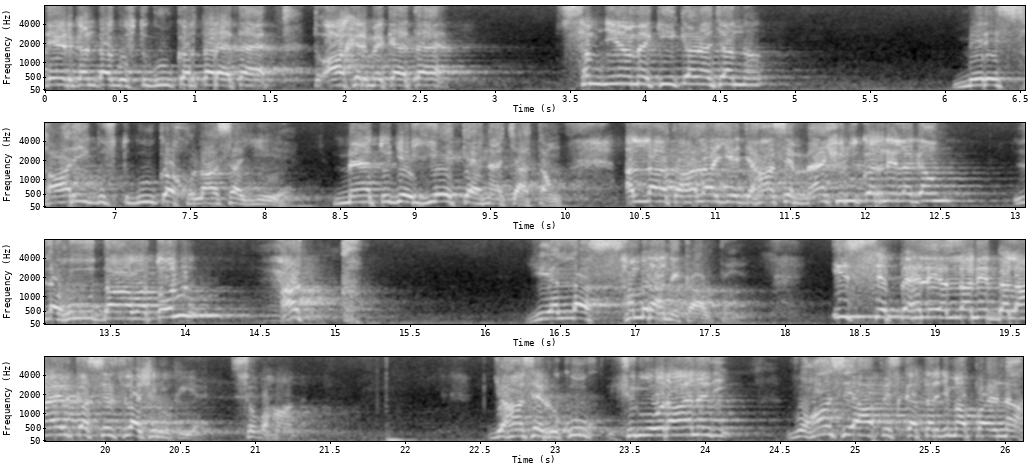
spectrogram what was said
ڈیڑھ گھنٹہ گفتگو کرتا رہتا ہے، تو آخر میں کہتا ہے سمجھیا میں کی کہنا چاہتا ہوں؟ میرے ساری گفتگو کا خلاصہ یہ ہے۔ میں تجھے یہ کہنا چاہتا ہوں، اللہ تعالیٰ یہ جہاں سے میں شروع کرنے لگا ہوں، لہو دعوت الحق یہ اللہ سمرا نکالتے ہیں۔ اس سے پہلے اللہ نے دلائل کا سلسلہ شروع کیا ہے۔ سبحان جہاں سے رکوع شروع ہو رہا ہے نا جی وہاں سے آپ اس کا ترجمہ پڑھنا۔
